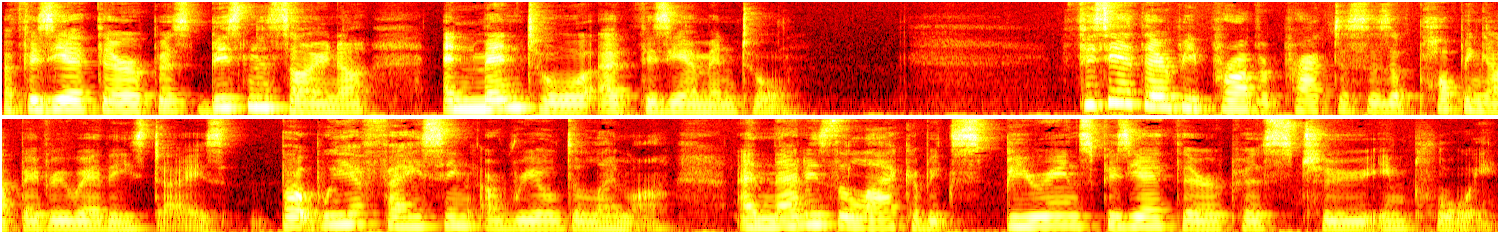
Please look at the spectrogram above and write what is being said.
a physiotherapist, business owner, and mentor at Physio Mentor. Physiotherapy private practices are popping up everywhere these days, but we are facing a real dilemma, and that is the lack of experienced physiotherapists to employ.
